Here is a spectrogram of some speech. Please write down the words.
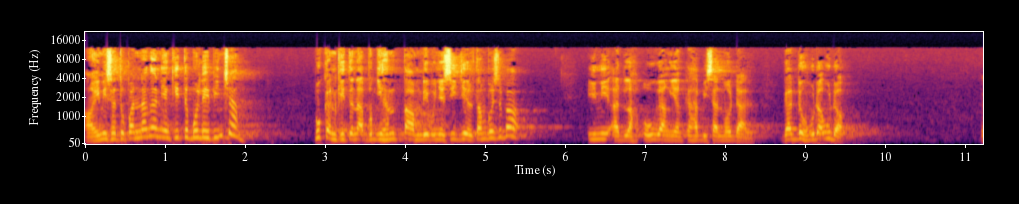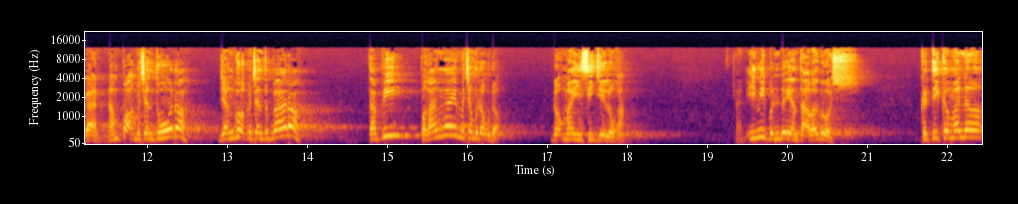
Ah, ini satu pandangan yang kita boleh bincang. Bukan kita nak pergi hentam dia punya sijil tanpa sebab ini adalah orang yang kehabisan modal. Gaduh budak-budak. Kan? Nampak macam tua dah. Janggut macam tebal dah. Tapi perangai macam budak-budak. Dok main sijil orang. Kan? Ini benda yang tak bagus. Ketika mana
